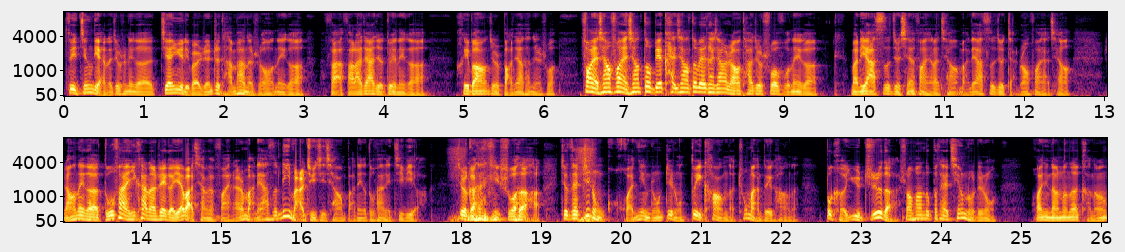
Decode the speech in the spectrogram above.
最经典的就是那个监狱里边人质谈判的时候，那个法法拉加就对那个黑帮就是绑架他那人说放下枪，放下枪，都别开枪，都别开枪。然后他就说服那个马蒂亚斯就先放下了枪，马蒂亚斯就假装放下枪。然后那个毒贩一看到这个也把枪给放下来，然后马蒂亚斯立马举起枪把那个毒贩给击毙了。就是刚才你说的哈，就在这种环境中，这种对抗的充满对抗的、不可预知的，双方都不太清楚这种环境当中的可能，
